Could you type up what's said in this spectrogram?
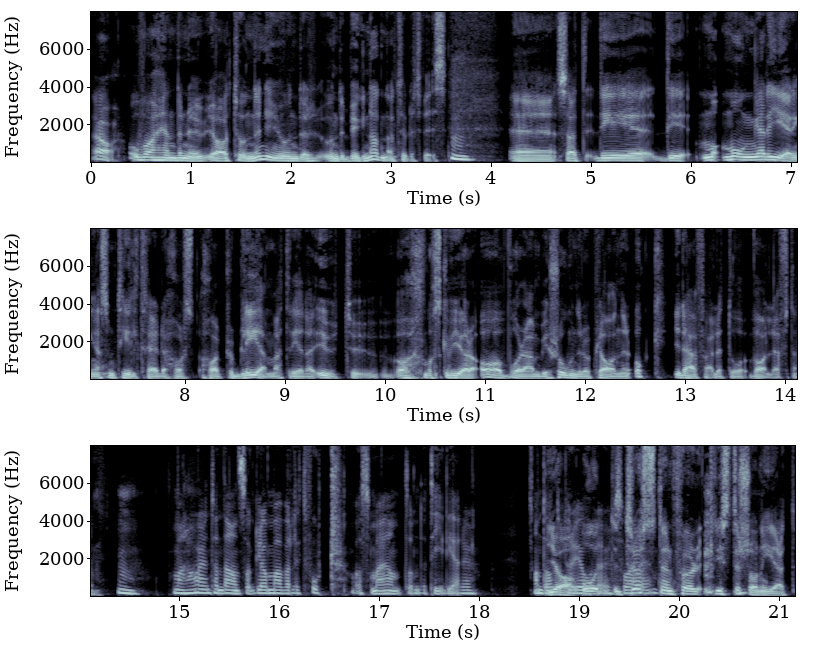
Ja, och vad händer nu? Ja, tunneln är ju under, under byggnad naturligtvis. Mm. Eh, så att det, det, många regeringar som tillträder har, har problem att reda ut hur, vad, vad ska vi göra av våra ambitioner och planer och i det här fallet då vallöften. Mm. Man har en tendens att glömma väldigt fort vad som har hänt under tidigare Ja, och trösten för Kristersson är att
